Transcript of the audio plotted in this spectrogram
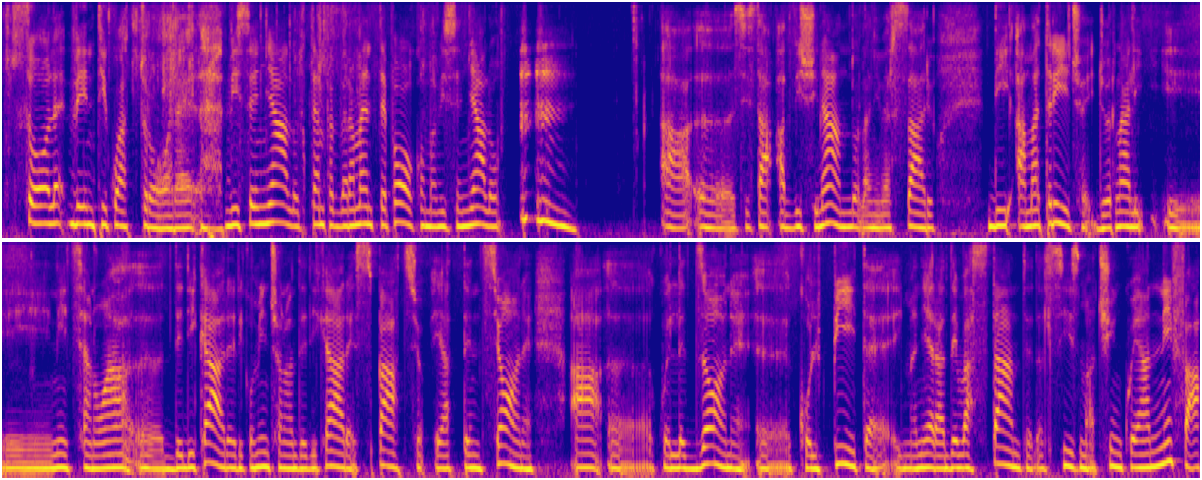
Sole 24 ore. Vi segnalo, il tempo è veramente poco, ma vi segnalo a, eh, si sta avvicinando l'anniversario di Amatrice, i giornali eh, iniziano a eh, dedicare, ricominciano a dedicare spazio e attenzione a eh, quelle zone eh, colpite in maniera devastante dal sisma cinque anni fa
